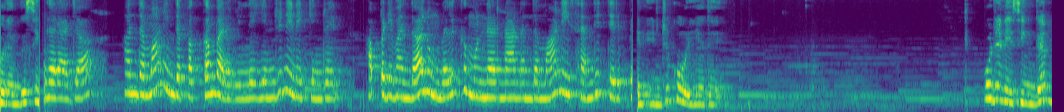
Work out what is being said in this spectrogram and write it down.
குரங்கு சிங்கராஜா அந்த மான் இந்த பக்கம் வரவில்லை என்று நினைக்கின்றேன். அப்படி வந்தால் உங்களுக்கு முன்னர் நான் அந்த மானை சந்தித்திருப்பேன் என்று கூறியது. உடனே சிங்கம்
